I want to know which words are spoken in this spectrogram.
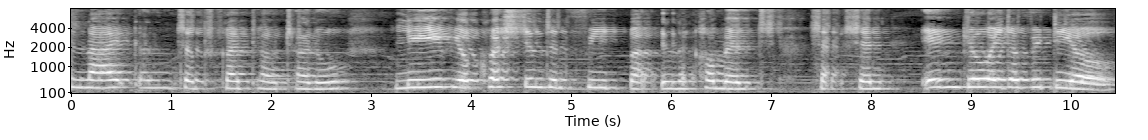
like and subscribe to our channel. Leave your questions and feedback in the comments section. Enjoy the video.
